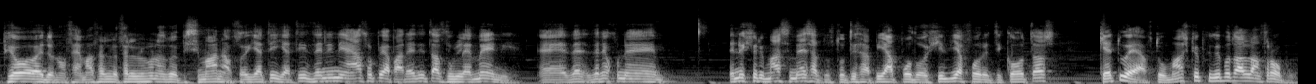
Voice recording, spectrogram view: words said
πιο έντονο θέμα, θέλω, θέλω λίγο να το επισημάνω αυτό. Γιατί, γιατί δεν είναι άνθρωποι απαραίτητα δουλεμένοι. Ε, δεν, δεν έχουν δεν έχει οριμάσει μέσα τους το τι θα πει αποδοχή διαφορετικότητας και του εαυτού μας και οποιοδήποτε άλλου ανθρώπου.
